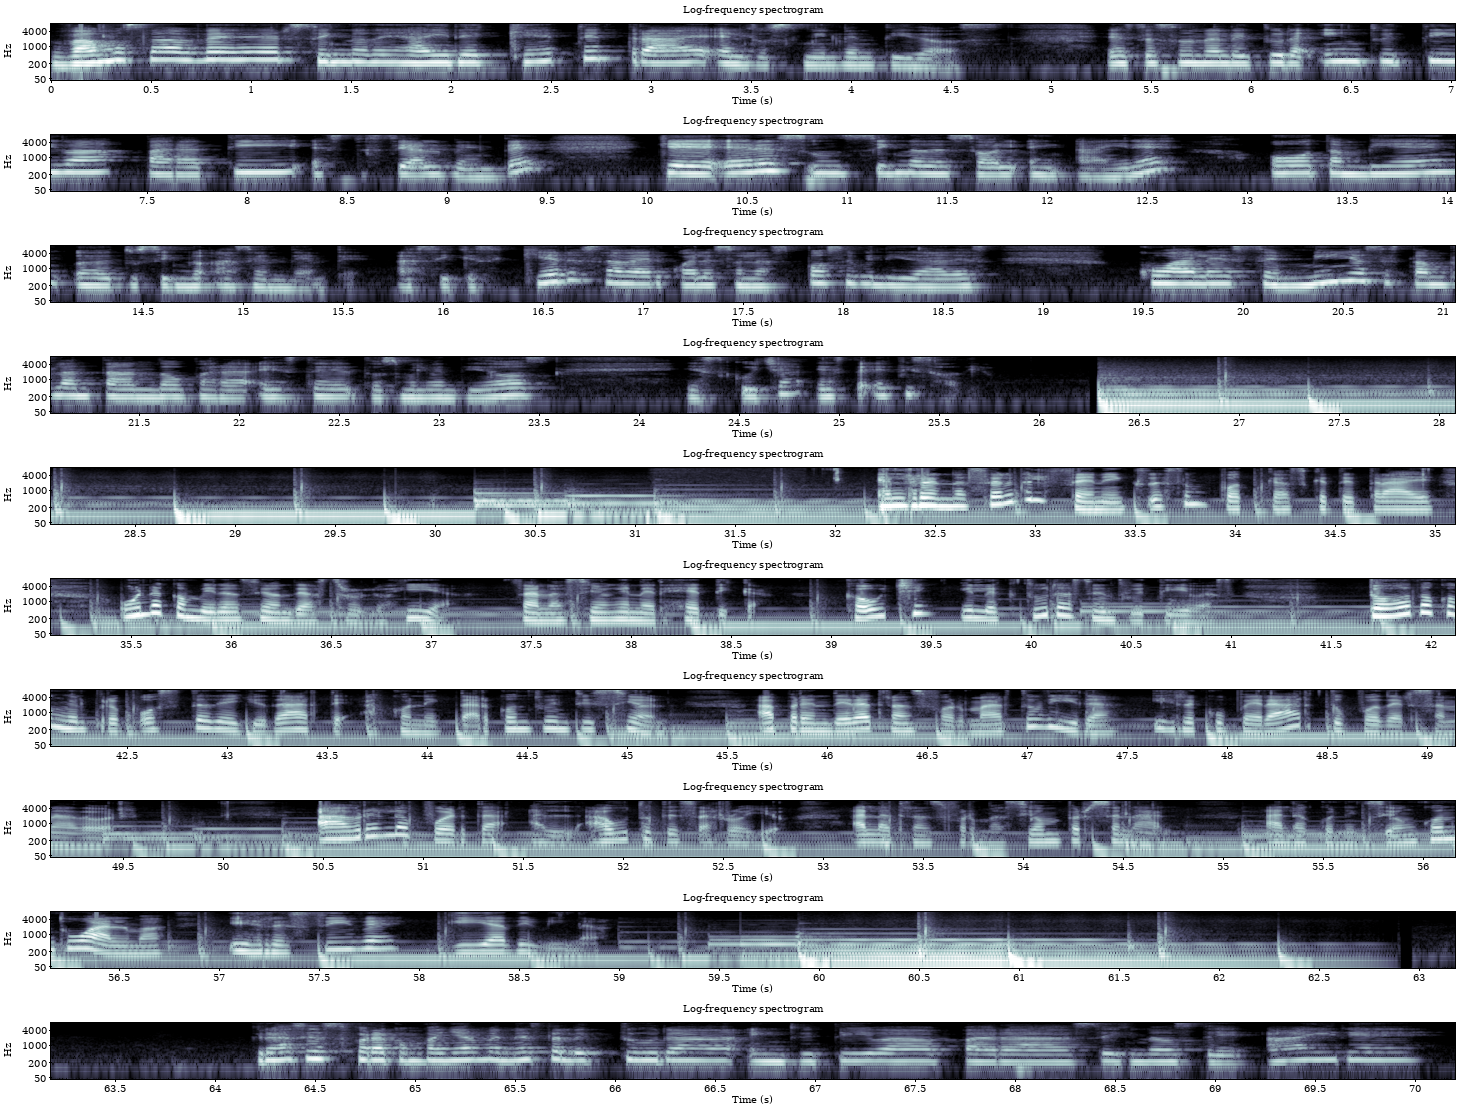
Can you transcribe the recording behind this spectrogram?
Vamos a ver, signo de aire, ¿qué te trae el 2022? Esta es una lectura intuitiva para ti especialmente, que eres un signo de sol en aire o también eh, tu signo ascendente. Así que si quieres saber cuáles son las posibilidades, cuáles semillas se están plantando para este 2022, escucha este episodio. El Renacer del Fénix es un podcast que te trae una combinación de astrología, sanación energética, coaching y lecturas intuitivas, todo con el propósito de ayudarte a conectar con tu intuición, aprender a transformar tu vida y recuperar tu poder sanador. Abre la puerta al autodesarrollo, a la transformación personal, a la conexión con tu alma y recibe guía divina. Gracias por acompañarme en esta lectura intuitiva para signos de aire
